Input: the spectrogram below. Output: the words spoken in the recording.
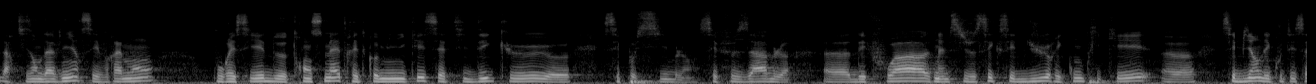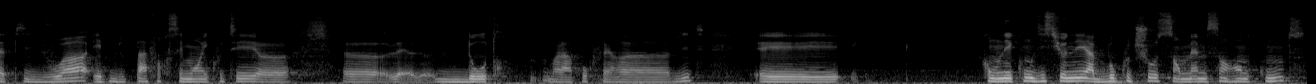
d'artisan d'avenir, c'est vraiment pour essayer de transmettre et de communiquer cette idée que c'est possible, c'est faisable. Euh, des fois, même si je sais que c'est dur et compliqué, euh, c'est bien d'écouter sa petite voix et de pas forcément écouter euh, d'autres, voilà, pour faire vite. Et qu'on est conditionné à beaucoup de choses sans même s'en rendre compte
